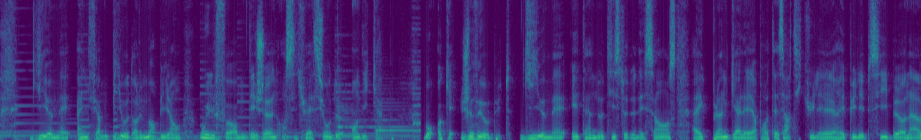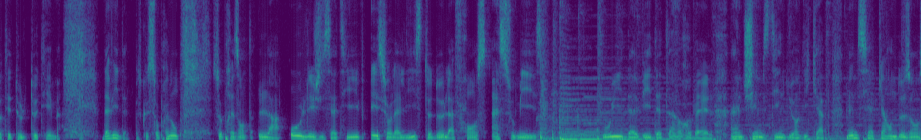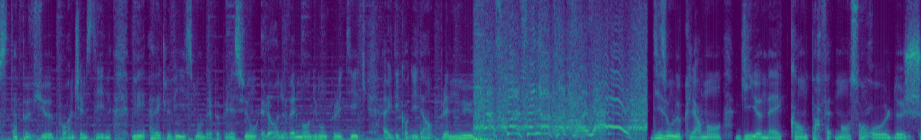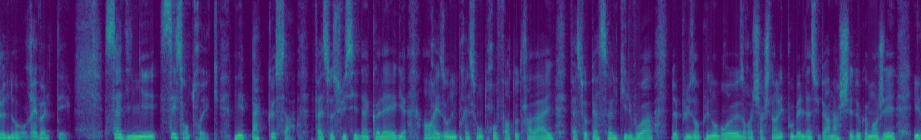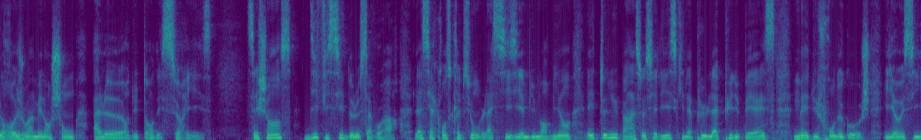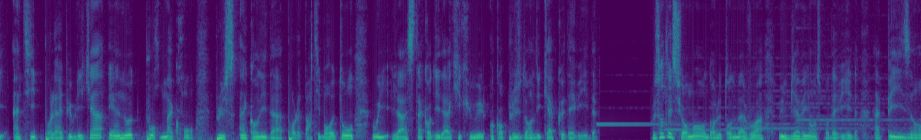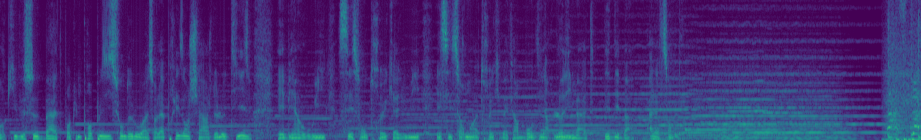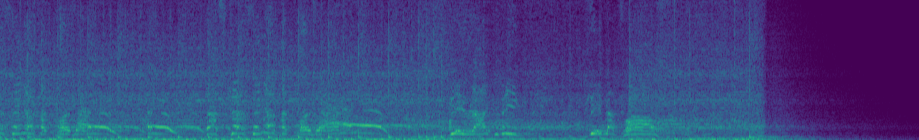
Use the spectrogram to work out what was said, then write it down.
Guillemet a une ferme bio dans le Morbihan où il forme des jeunes en situation de handicap. Bon, ok, je vais au but. Guillemet est un autiste de naissance, avec plein de galères, prothèses articulaires, épilepsie, burn-out et tout le tout team. David, parce que c'est son prénom, se présente là aux législatives et sur la liste de la France insoumise. Oui, David est un rebelle, un James Dean du handicap, même si à 42 ans c'est un peu vieux pour un James Dean, mais avec le vieillissement de la population et le renouvellement du monde politique, avec des candidats en pleine mue... Parce que c'est notre projet Disons-le clairement, Guillemet campe parfaitement son rôle de genou révolté. S'indigner, c'est son truc, mais pas que ça. Face au suicide d'un collègue, en raison d'une pression trop forte au travail, face aux personnes qu'il voit, de plus en plus nombreuses, recherchées dans les poubelles d'un supermarché de quoi manger, il rejoint Mélenchon à l'heure du temps des cerises. Ses chances Difficile de le savoir. La circonscription, la sixième du Morbihan, est tenue par un socialiste qui n'a plus l'appui du PS, mais du front de gauche. Il y a aussi un type pour les Républicains et un autre pour Macron, plus un candidat pour le Parti breton. Oui, là, c'est un candidat qui cumule encore plus de handicap que David. Vous sentez sûrement, dans le ton de ma voix, une bienveillance pour David, un paysan qui veut se battre pour qu'une proposition de loi sur la prise en charge de l'autisme, eh bien oui, c'est son truc à lui, et c'est sûrement un truc qui va faire bondir l'audimat des débats à l'Assemblée. Parce que c'est notre projet! Parce que c'est notre projet! Vive la République! Vive la France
